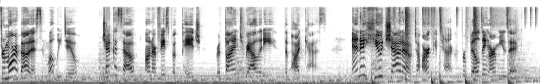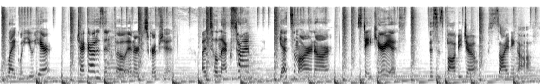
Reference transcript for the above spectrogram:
For more about us and what we do, check us out on our Facebook page, Refined Reality, the podcast. And a huge shout out to Rkitek for building our music. Like what you hear? Check out his info in our description. Until next time, get some R&R. Stay curious. This is Bobby Joe signing off.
